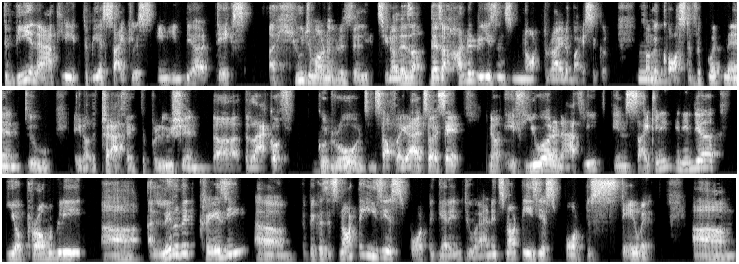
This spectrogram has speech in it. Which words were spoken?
To be an athlete, to be a cyclist in India takes a huge amount of resilience. You know, there's a there's a hundred reasons not to ride a bicycle, mm. from the hmm. cost of equipment to you know the traffic, the pollution, the the lack of good roads and stuff like that. So I say, you know, if you are an athlete in cycling in India, you're probably uh, a little bit crazy um, because it's not the easiest sport to get into and it's not the easiest sport to stay with. Um,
